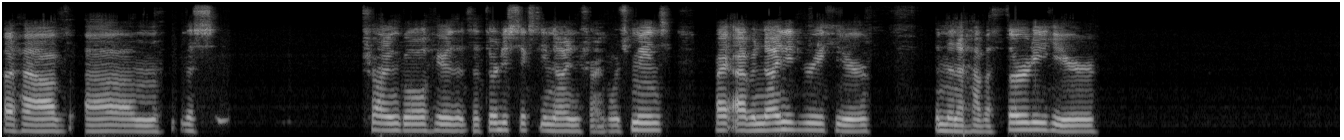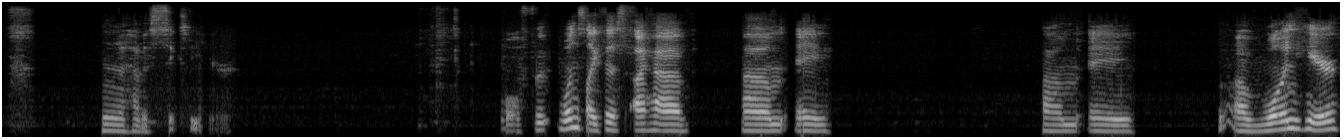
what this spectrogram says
I have um, this triangle here that's a 30, 60, 90 triangle, which means, right, I have a 90 degree here, and then I have a 30 here, and I have a 60 here. Well, for ones like this, I have um, a um, a a one here.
